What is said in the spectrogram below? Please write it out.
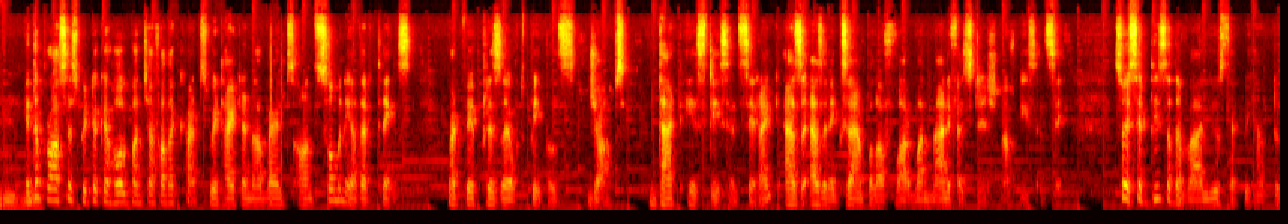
Mm-hmm. In the process, we took a whole bunch of other cuts. We tightened our belts on so many other things, but we preserved people's jobs. That is decency, right? As, as an example of our one manifestation of decency. So I said, these are the values that we have to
